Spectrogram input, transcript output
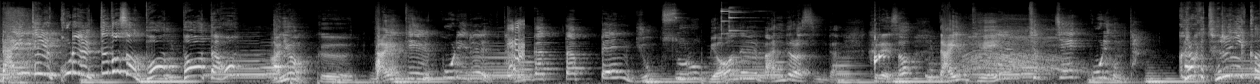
나인테일 꼬리를 뜯어서 넣, 넣었다고? 아니요, 그 나인테일 꼬리를 담갔다 뺀 육수로 면을 만들었습니다. 그래서 나인테일 특제 꼬리곰탕. 그렇게 들으니까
